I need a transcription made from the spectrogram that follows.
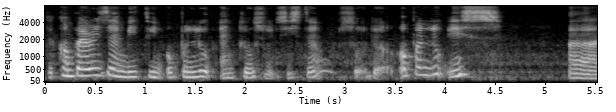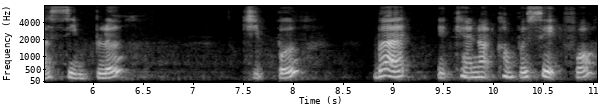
the comparison between open loop and closed loop system. So the open loop is uh, simpler, cheaper, but it cannot compensate for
